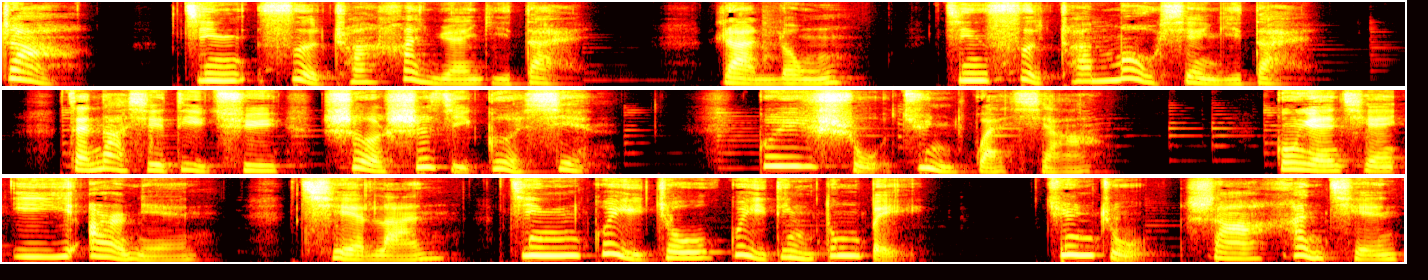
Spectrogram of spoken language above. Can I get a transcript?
乍，今四川汉源一带；冉龙，今四川茂县一带，在那些地区设十几个县，归属郡管辖。公元前一一二年，且兰（今贵州贵定东北）。君主杀汉前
